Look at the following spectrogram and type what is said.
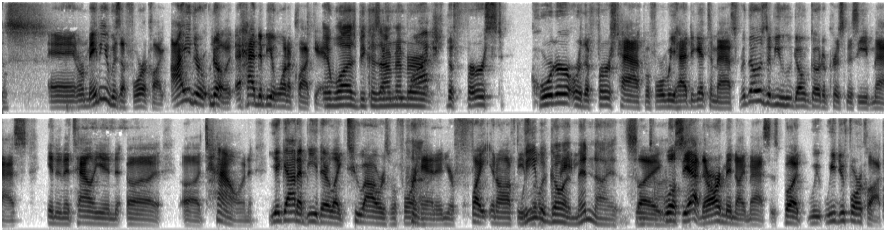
was. and or maybe it was a four o'clock. Either no, it had to be a one o'clock game. It was because I remember. the first quarter or the first half before we had to get to mass. For those of you who don't go to Christmas Eve mass in an Italian uh, uh, town, you got to be there like two hours beforehand, and you're fighting off these. We would go at trains. midnight. Like, sometimes. well, so yeah, there are midnight masses, but we, we do four o'clock.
